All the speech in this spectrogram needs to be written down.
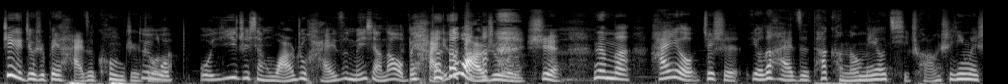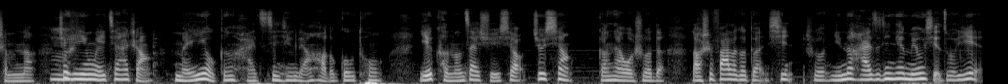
这个就是被孩子控制住了。对我，我一直想玩住孩子，没想到我被孩子玩住了。是，那么还有就是，有的孩子他可能没有起床，是因为什么呢？就是因为家长没有跟孩子进行良好的沟通，也可能在学校，就像刚才我说的，老师发了个短信说您的孩子今天没有写作业，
